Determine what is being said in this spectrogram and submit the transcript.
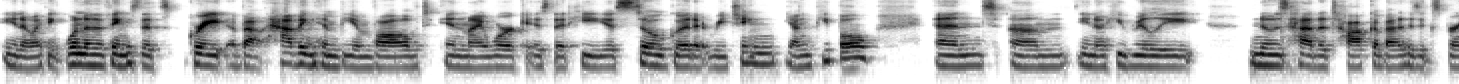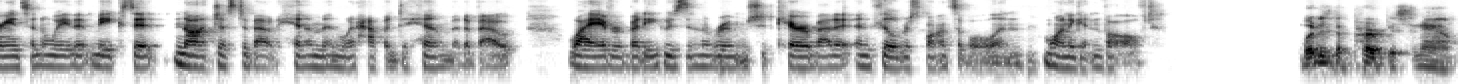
You know, I think one of the things that's great about having him be involved in my work is that he is so good at reaching young people. And, um, you know, he really knows how to talk about his experience in a way that makes it not just about him and what happened to him, but about why everybody who's in the room should care about it and feel responsible and want to get involved. What is the purpose now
